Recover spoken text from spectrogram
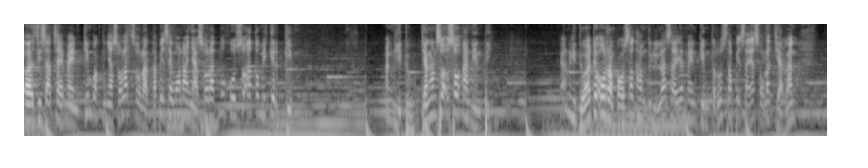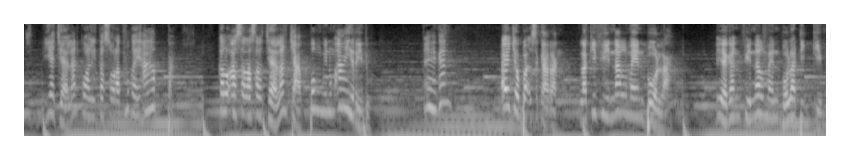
uh, di saat saya main game waktunya sholat sholat. Tapi saya mau nanya sholatmu khusyuk atau mikir game? Kan gitu. Jangan sok-sokan inti kan gitu. Ada orang Pak Ustadz Alhamdulillah saya main game terus tapi saya sholat jalan ya jalan kualitas sholatmu kayak apa? Kalau asal-asal jalan capung minum air itu. Eh kan? Ayo coba sekarang. Lagi final main bola. Iya kan? Final main bola di game.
